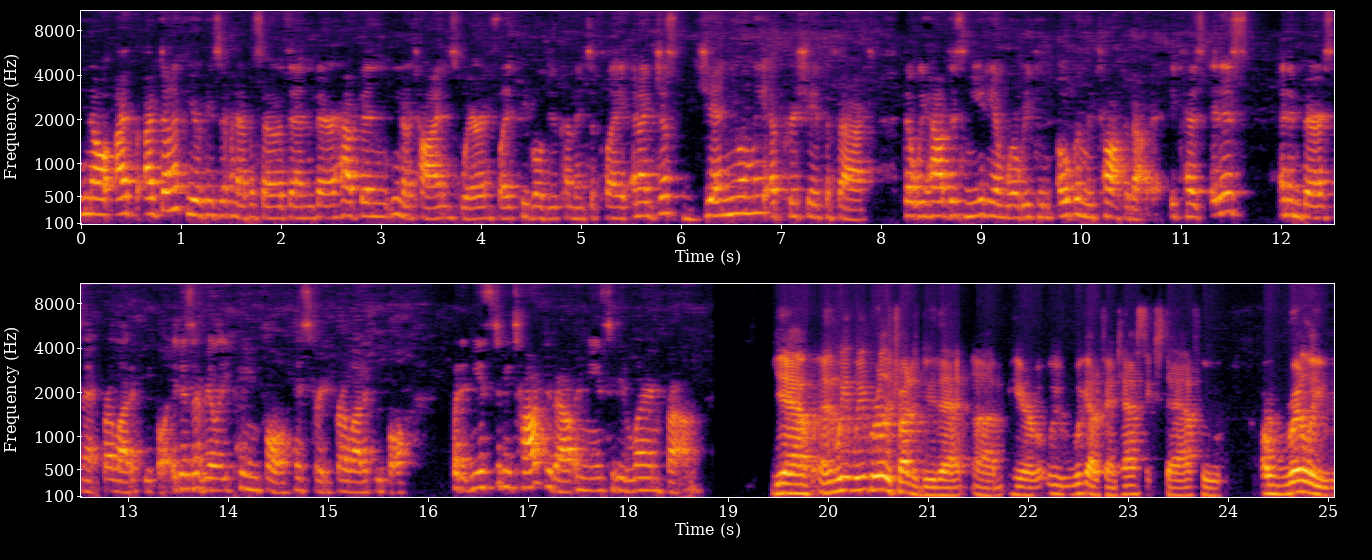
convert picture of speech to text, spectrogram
you know, I've, I've done a few of these different episodes and there have been, you know, times where enslaved people do come into play. And I just genuinely appreciate the fact that we have this medium where we can openly talk about it because it is an embarrassment for a lot of people. It is a really painful history for a lot of people, but it needs to be talked about and needs to be learned from. Yeah, and we, we really try to do that um, here. We, we got a fantastic staff who are really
